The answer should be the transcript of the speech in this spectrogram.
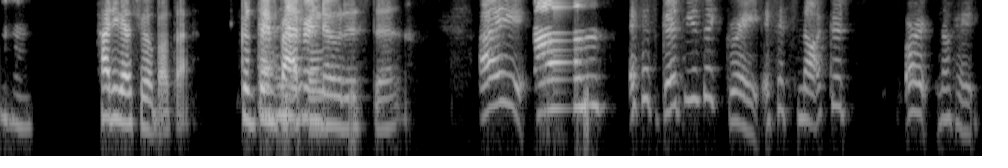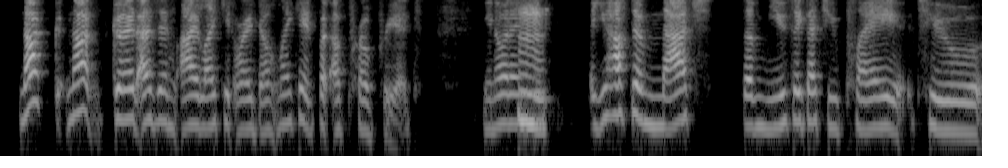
Mhm. How do you guys feel about that? Good thing. I've bad never things. noticed it. I Um, if it's good music, great. If it's not good, or okay, not not good as in I like it or I don't like it, but appropriate. You know what I Hmm. mean? You have to match the music that you play to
